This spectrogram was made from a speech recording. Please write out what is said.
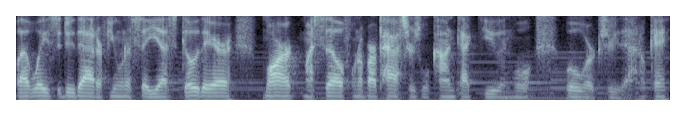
we'll have ways to do that. Or if you want to say yes, go there. Mark, myself, one of our pastors will contact you and we'll we'll work through that. Okay.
